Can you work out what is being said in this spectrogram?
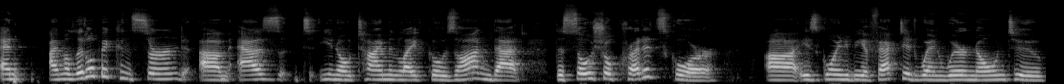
And I'm a little bit concerned um, as t- you know time in life goes on that the social credit score uh, is going to be affected when we're known to,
